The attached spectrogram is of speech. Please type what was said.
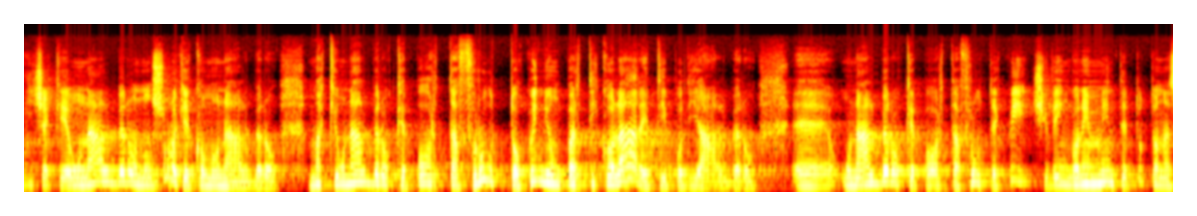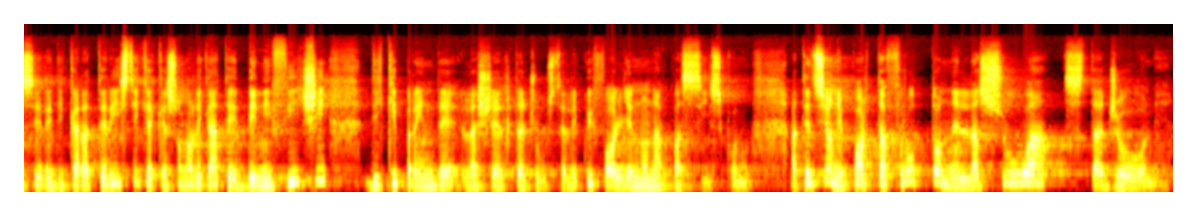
dice che è un albero non solo che è come un albero, ma che è un albero che porta frutto, quindi un particolare tipo di albero, eh, un albero che porta frutto. E qui ci vengono in mente tutta una serie di caratteristiche che sono legate ai benefici di chi prende la scelta giusta. Le cui foglie non appassiscono. Attenzione, porta frutto nella sua stagione.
